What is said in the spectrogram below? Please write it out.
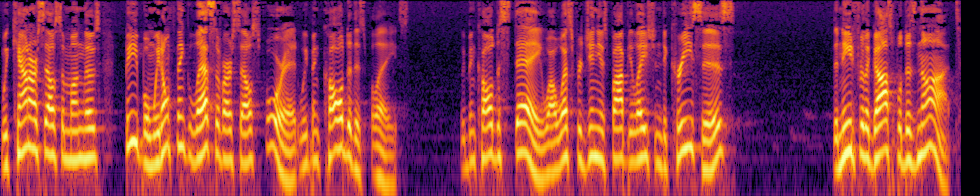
We count ourselves among those people and we don't think less of ourselves for it. We've been called to this place. We've been called to stay. While West Virginia's population decreases, the need for the gospel does not.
